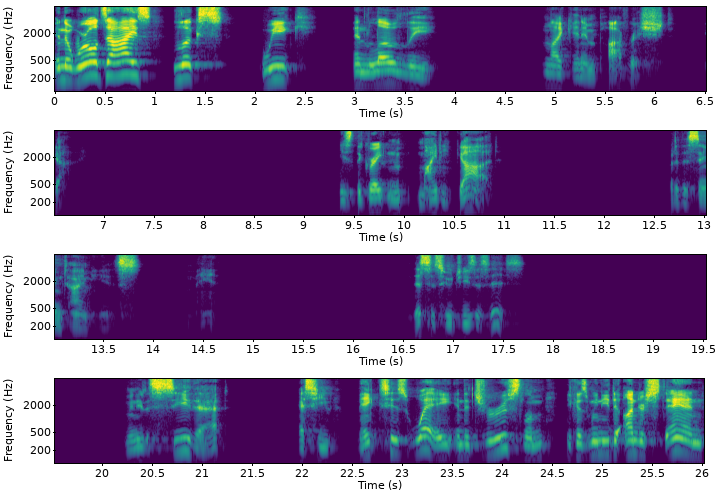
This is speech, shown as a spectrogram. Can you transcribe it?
in the world's eyes, looks weak and lowly and like an impoverished guy. He's the great and mighty God, but at the same time, he is a man. this is who Jesus is. We need to see that as he makes his way into Jerusalem because we need to understand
